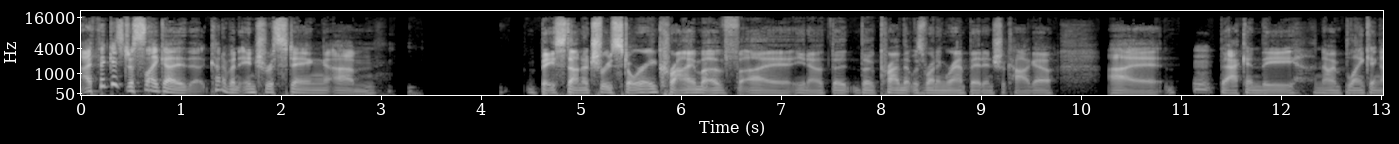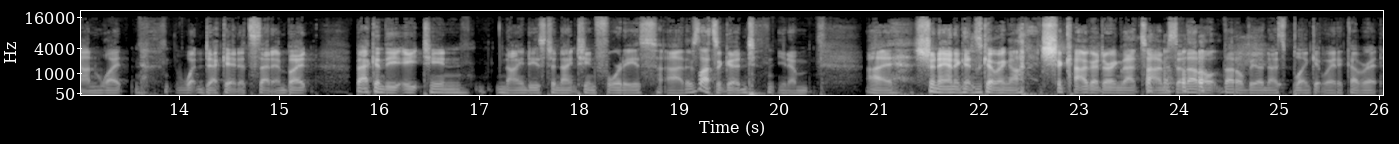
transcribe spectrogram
I think is just like a kind of an interesting, um, based on a true story crime of, uh, you know, the the crime that was running rampant in Chicago uh, mm. back in the now I'm blanking on what what decade it's set in, but back in the 1890s to 1940s, uh, there's lots of good you know uh, shenanigans going on in Chicago during that time, so that'll that'll be a nice blanket way to cover it.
